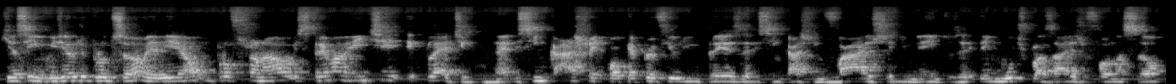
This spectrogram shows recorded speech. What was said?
que, assim, o engenheiro de produção, ele é um profissional extremamente eclético, né? Ele se encaixa em qualquer perfil de empresa, ele se encaixa em vários segmentos, ele tem múltiplas áreas de formação,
